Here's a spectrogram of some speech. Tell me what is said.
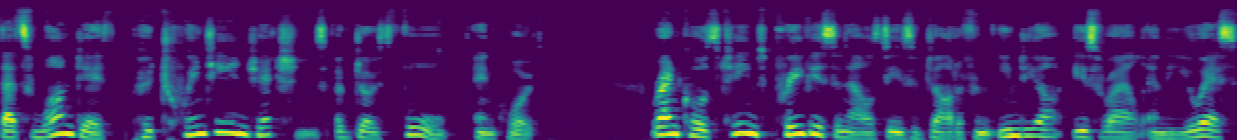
That's one death per 20 injections of dose 4, end quote. Rancourt's team's previous analyses of data from India, Israel, and the US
